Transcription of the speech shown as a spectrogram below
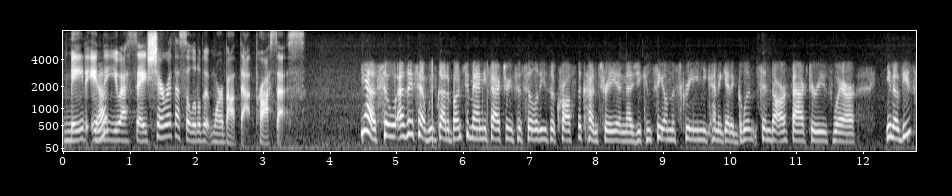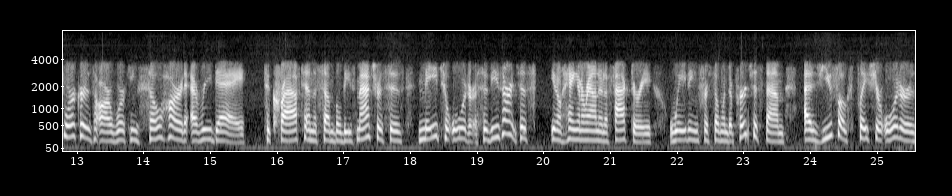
made in yep. the USA. Share with us a little bit more about that process. Yeah, so as I said, we've got a bunch of manufacturing facilities across the country. And as you can see on the screen, you kind of get a glimpse into our factories where, you know, these workers are working so hard every day to craft and assemble these mattresses made to order. So these aren't just you know hanging around in a factory waiting for someone to purchase them. As you folks place your orders,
